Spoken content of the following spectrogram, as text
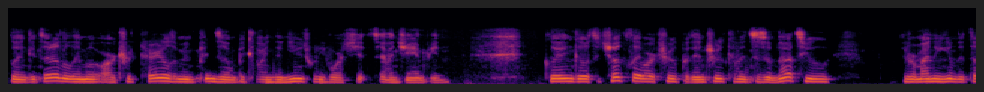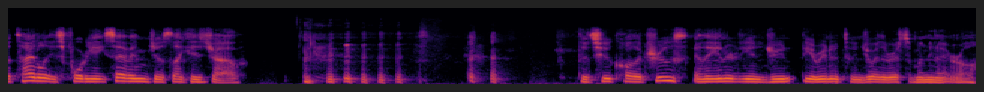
Glenn gets out of the limo. R-Truth carries him and pins him, becoming the new 24 7 champion. Glenn goes to choke slam R-Truth, but then Truth convinces him not to, reminding him that the title is 48 7, just like his job. The two call a truce, and they enter the, the arena to enjoy the rest of Monday Night Raw.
